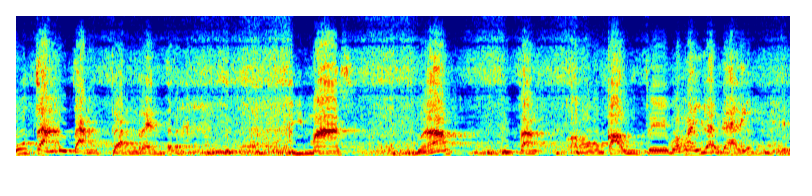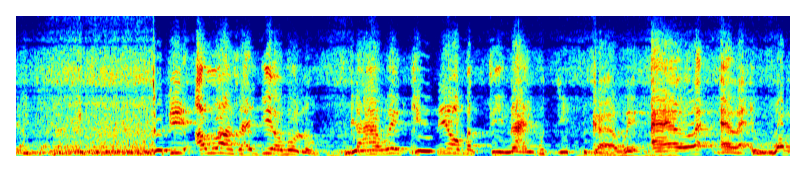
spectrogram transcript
Utang-utang bang rentenan. Dimas, ya, utang oh, KUT, wong ilang dari. Allah saiki ya ngono, gawe gene o Madinah iku digawe elek-elek wong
